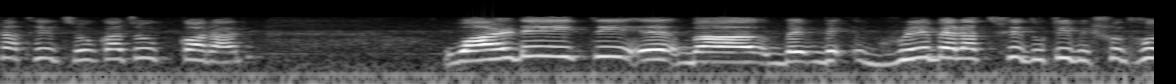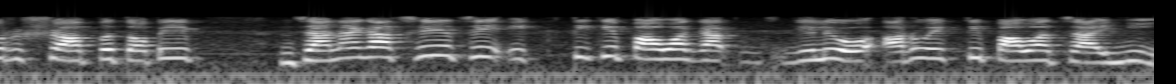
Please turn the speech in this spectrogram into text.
সাথে যোগাযোগ করার। ওয়ার্ডে একটি ঘুরে বেড়াচ্ছে দুটি বিষধর সাপ। তবে জানা গেছে যে একটিকে পাওয়া গেলেও আরও একটি পাওয়া যায়নি।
